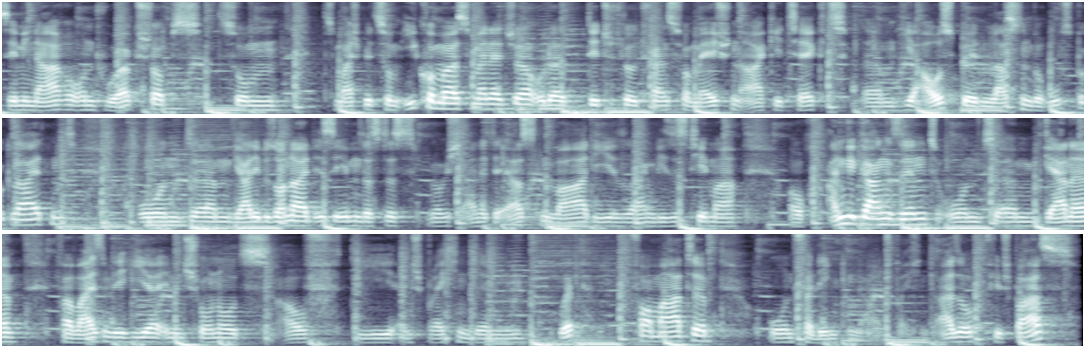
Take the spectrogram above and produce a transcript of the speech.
Seminare und Workshops zum, zum Beispiel zum E-Commerce Manager oder Digital Transformation Architect ähm, hier ausbilden lassen, berufsbegleitend. Und ähm, ja, die Besonderheit ist eben, dass das, glaube ich, eine der ersten war, die sagen, dieses Thema auch angegangen sind. Und ähm, gerne verweisen wir hier in den Shownotes auf die entsprechenden Webformate und verlinken entsprechend. Also viel Spaß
